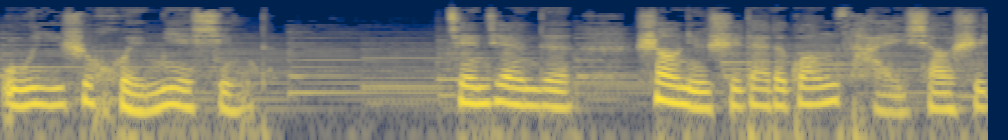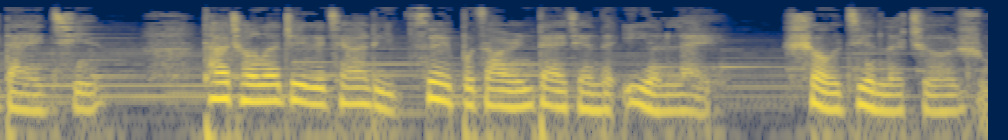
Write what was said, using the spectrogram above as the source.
无疑是毁灭性的。渐渐的，少女时代的光彩消失殆尽，她成了这个家里最不遭人待见的异类，受尽了折辱。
